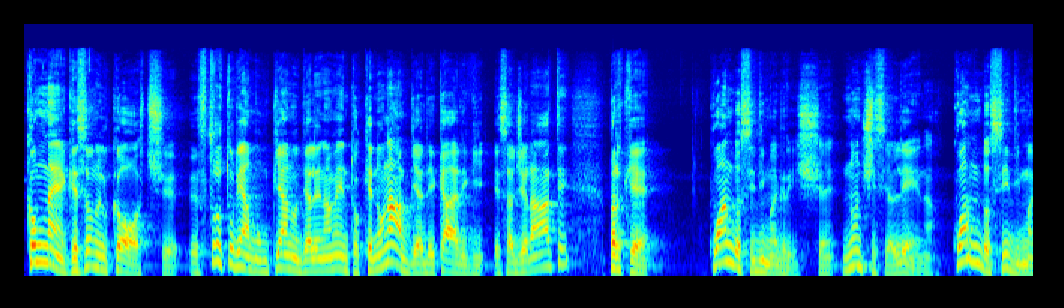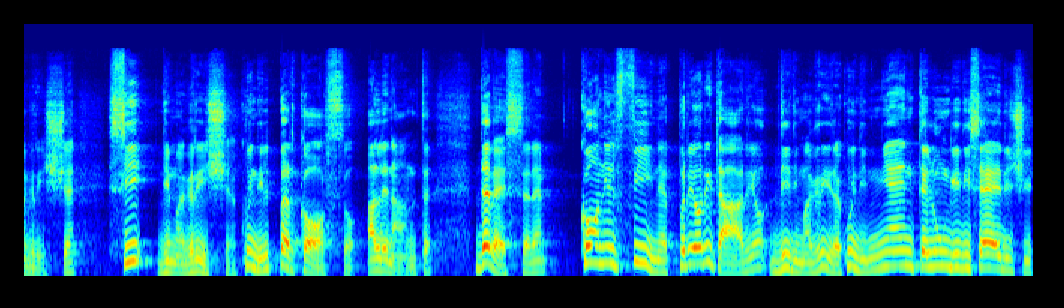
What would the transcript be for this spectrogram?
con me, che sono il coach, eh, strutturiamo un piano di allenamento che non abbia dei carichi esagerati perché quando si dimagrisce non ci si allena, quando si dimagrisce si dimagrisce, quindi il percorso allenante deve essere con il fine prioritario di dimagrire, quindi niente lunghi di 16-18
